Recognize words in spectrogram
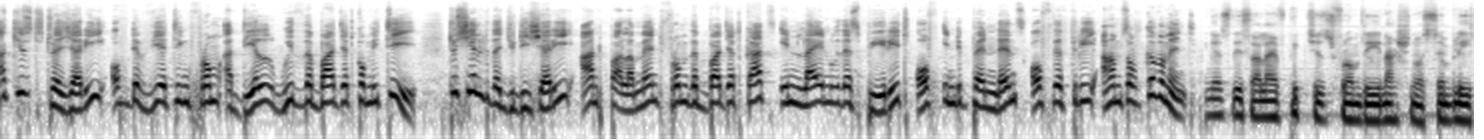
accused Treasury of deviating from a deal with the Budget Committee to shield the judiciary and Parliament from the budget cuts in line with the spirit of independence of the three arms of government. Yes, these are live pictures from the National Assembly.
